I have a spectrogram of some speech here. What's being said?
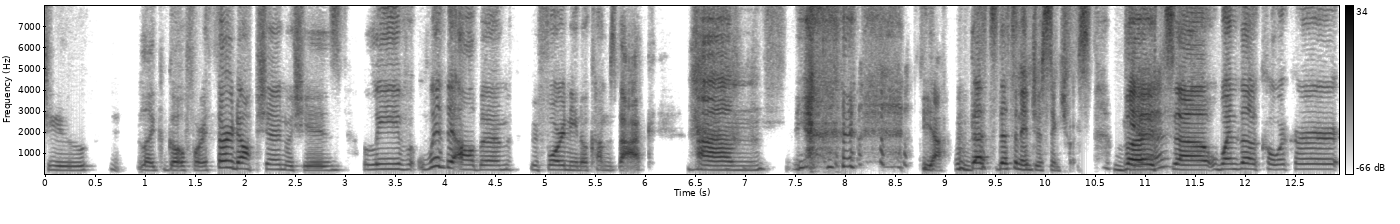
to like go for a third option which is leave with the album before nino comes back. Um yeah yeah that's that's an interesting choice. But yeah. uh when the coworker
